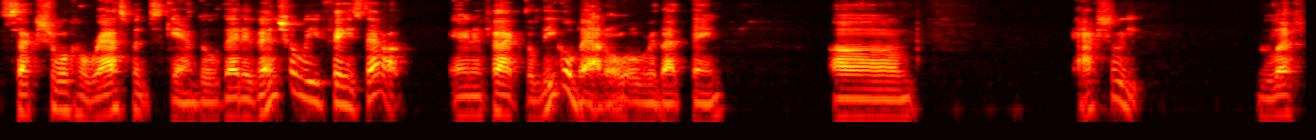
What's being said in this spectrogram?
sexual harassment scandal that eventually phased out. And in fact, the legal battle over that thing um, actually left,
